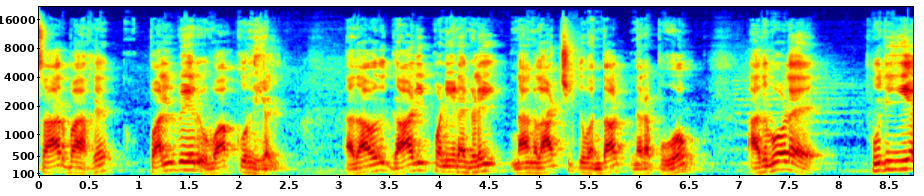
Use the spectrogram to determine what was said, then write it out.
சார்பாக பல்வேறு வாக்குறுதிகள் அதாவது காலி பணியிடங்களை நாங்கள் ஆட்சிக்கு வந்தால் நிரப்புவோம். அதுபோல் புதிய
